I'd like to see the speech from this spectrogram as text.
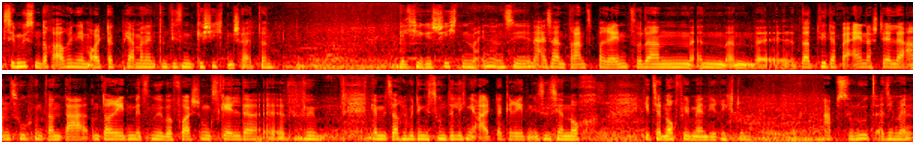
Sie müssen doch auch in Ihrem Alltag permanent an diesen Geschichten scheitern. Welche Geschichten meinen Sie? Also an Transparenz oder an, an, an äh, dort wieder bei einer Stelle ansuchen, dann da. Und da reden wir jetzt nur über Forschungsgelder. Äh, wir, haben jetzt auch über den gesundheitlichen Alltag geredet. Ist es ja noch, geht es ja noch viel mehr in die Richtung. Absolut. Also ich meine,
